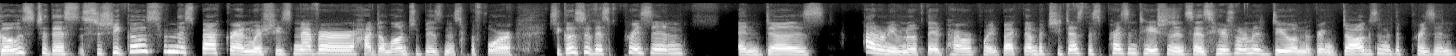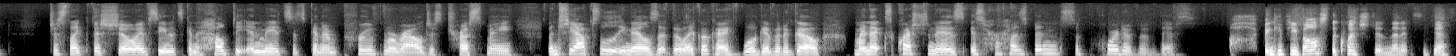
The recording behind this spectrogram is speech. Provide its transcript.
goes to this. So she goes from this background where she's never had to launch a business before. She goes to this prison and does. I don't even know if they had PowerPoint back then, but she does this presentation and says, Here's what I'm going to do. I'm going to bring dogs into the prison, just like this show I've seen. It's going to help the inmates, it's going to improve morale. Just trust me. And she absolutely nails it. They're like, Okay, we'll give it a go. My next question is Is her husband supportive of this? I think if you've asked the question, then it suggests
